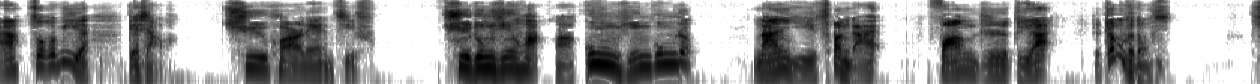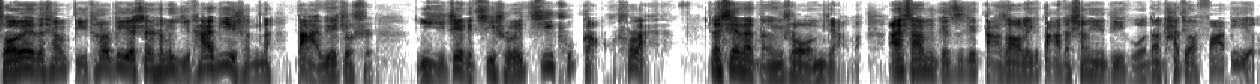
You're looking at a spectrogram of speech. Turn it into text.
呀，做个弊呀，别想了。区块链技术，去中心化啊，公平公正，难以篡改，防止抵赖，是这么个东西。所谓的像比特币是什么以太币什么的，大约就是以这个技术为基础搞出来的。那现在等于说我们讲嘛，S M 给自己打造了一个大的商业帝国，那他就要发币了。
